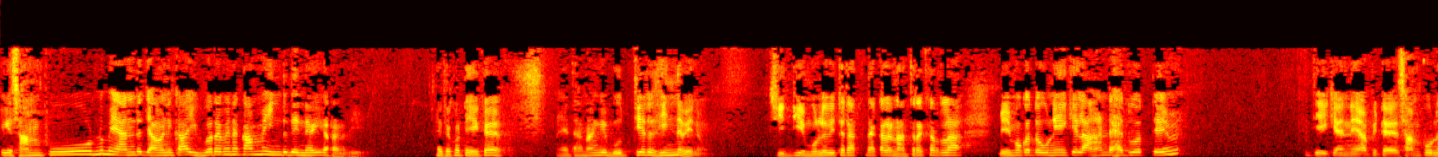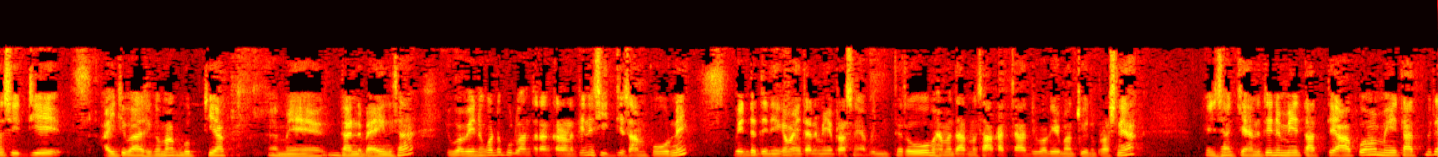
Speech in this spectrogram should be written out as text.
ඒක සම්පූර්ණයෙන්ම යන්න ජවනිකා ඉවර වෙනකම්ම ඉන්න දෙන්නයි කරන්න තියෙන්නේ. එතකොට ඒක මේ Tamanගේ බුද්ධියට සින්න වෙනවා. සිද්ධියේ මුල විතරක් දැකලා නතර කරලා මේ මොකද වුනේ කියලා අහන්න හැදුවොත් එහෙම ඉතින් ඒ කියන්නේ අපිට සම්පූර්ණ සිද්ධියේ අයිතිවාසිකමක් බුද්ධියක් මේ ගන්න බැහැ නිසා ඒව වෙනකොට පුළුවන් තරම් කරන්න තියෙන සිද්ධිය සම්පූර්ණේ වෙන්න දෙන එක මම හිතන්නේ මේ ප්‍රශ්නේ අපි නිතරම හැම ධර්ම සාකච්ඡාදී වගේ මතුවෙන ප්‍රශ්නයක්. ඒ නිසා කියන්න තියෙන්නේ මේ தත්ත්වය ආපුවම මේ தත්ත්වෙට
